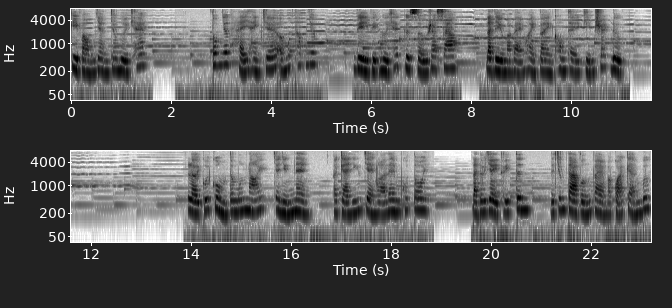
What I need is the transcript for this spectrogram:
kỳ vọng dành cho người khác. Tốt nhất hãy hạn chế ở mức thấp nhất. Vì việc người khác cư xử ra sao? Là điều mà bạn hoàn toàn không thể kiểm soát được. Lời cuối cùng tôi muốn nói cho những nàng và cả những chàng lọ lem của tôi là đôi giày thủy tinh để chúng ta vững vàng và quả cảm bước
